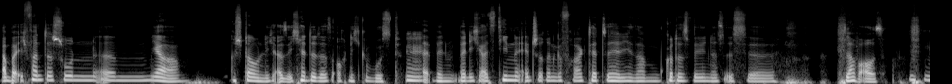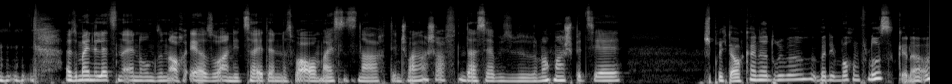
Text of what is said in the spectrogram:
Aber ich fand das schon, ähm, ja, erstaunlich. Also ich hätte das auch nicht gewusst. Mhm. Äh, Wenn, wenn ich als Teenagerin gefragt hätte, hätte ich gesagt, um Gottes Willen, das ist, äh, ich lauf aus. Also meine letzten Erinnerungen sind auch eher so an die Zeit, denn das war auch meistens nach den Schwangerschaften. Das ist ja sowieso nochmal speziell. Spricht auch keiner drüber, über den Wochenfluss, genau.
